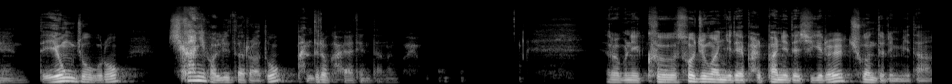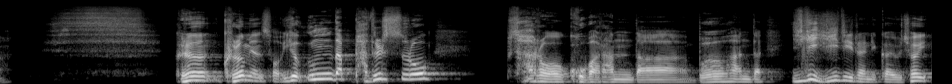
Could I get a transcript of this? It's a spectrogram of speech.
예, 내용적으로 시간이 걸리더라도 만들어 가야 된다는 거예요. 여러분이 그 소중한 일에 발판이 되시기를 축원드립니다. 그러, 그러면서 이거 응답 받을수록 서로 고발한다, 뭐 한다. 이게 일이라니까요. 저희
